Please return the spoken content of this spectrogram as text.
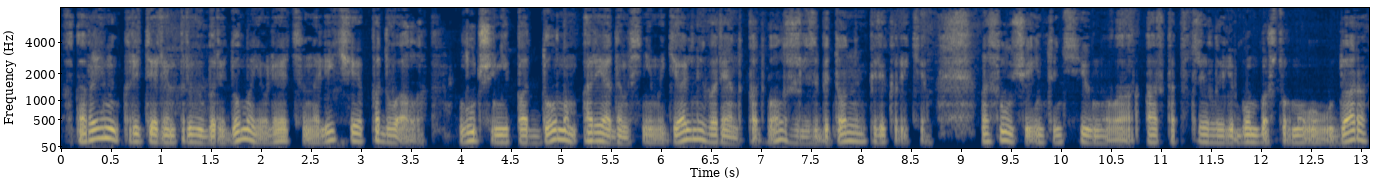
Вторым критерием при выборе дома является наличие подвала – Лучше не под домом, а рядом с ним. Идеальный вариант – подвал с железобетонным перекрытием. На случай интенсивного артобстрела или бомбо-штурмового удара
